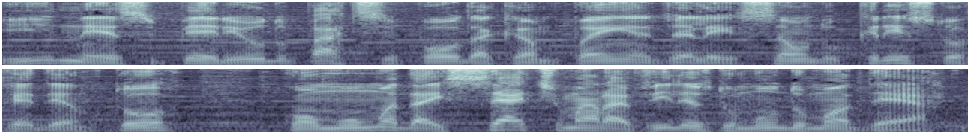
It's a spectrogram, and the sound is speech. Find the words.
e, nesse período, participou da campanha de eleição do Cristo Redentor como uma das sete maravilhas do mundo moderno.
